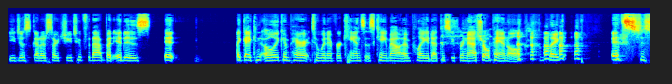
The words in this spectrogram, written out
You just got to search YouTube for that. But it is, it, like, I can only compare it to whenever Kansas came out and played at the Supernatural panel. Like, it's just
